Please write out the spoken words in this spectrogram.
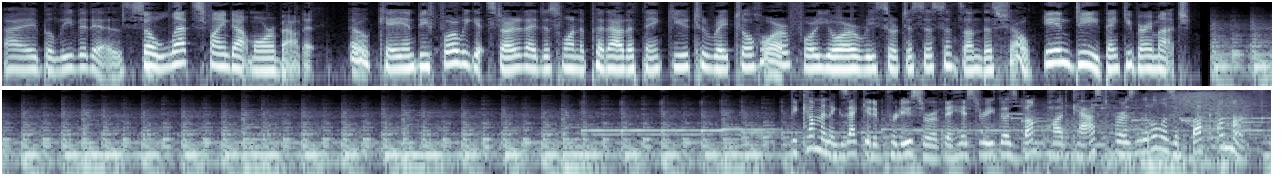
I believe it is. So let's find out more about it. Okay, and before we get started, I just want to put out a thank you to Rachel Hoare for your research assistance on this show. Indeed. Thank you very much. Become an executive producer of the History Goes Bump podcast for as little as a buck a month.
